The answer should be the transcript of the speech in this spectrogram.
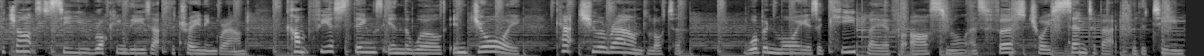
the chance to see you rocking these at the training ground. Comfiest things in the world. Enjoy. Catch you around, Lotte. Wubben-Moy is a key player for Arsenal as first choice centre back for the team,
